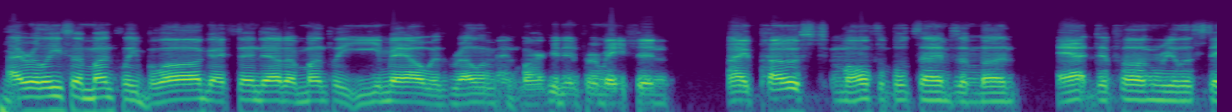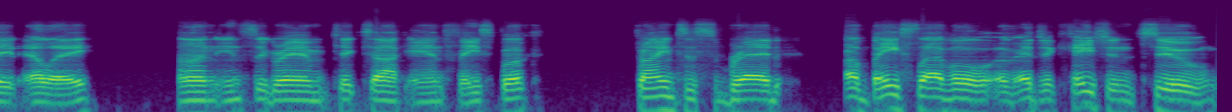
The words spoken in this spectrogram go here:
yeah. i release a monthly blog. I send out a monthly email with relevant market information. I post multiple times a month at dippong real estate la on instagram tiktok and facebook trying to spread a base level of education to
